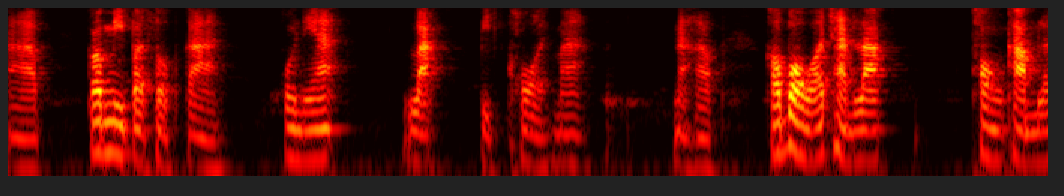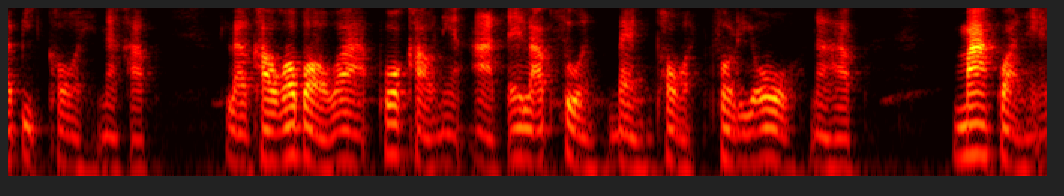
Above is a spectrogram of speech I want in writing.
นะครับ ก็มีประสบการณ์ คนนี้รักบิตคอยมากนะครับ เขาบอกว่าฉันรักทองคำและบิตคอยนะครับ แล้วเขาก็บอกว่าพวกเขาเนี่ยอาจได้รับส่วนแบ่งพอร์ตโฟลิโอนะครับ มากกว่าในอ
